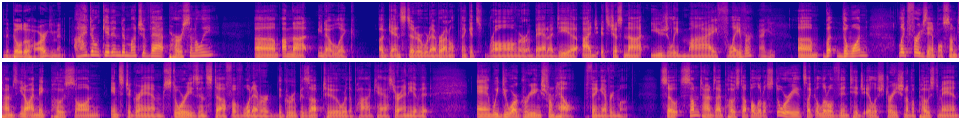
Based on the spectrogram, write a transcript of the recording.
and to build an argument I don't get into much of that personally. Um, I'm not, you know, like against it or whatever. I don't think it's wrong or a bad idea. I it's just not usually my flavor. I can Um, but the one, like for example, sometimes you know I make posts on Instagram stories and stuff of whatever the group is up to or the podcast or any of it, and we do our greetings from hell thing every month. So sometimes I post up a little story. It's like a little vintage illustration of a postman,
